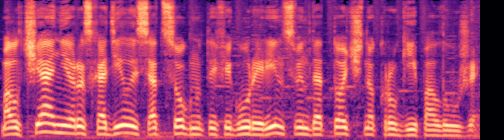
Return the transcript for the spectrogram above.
Молчание расходилось от согнутой фигуры Ринсвинда точно круги по луже.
